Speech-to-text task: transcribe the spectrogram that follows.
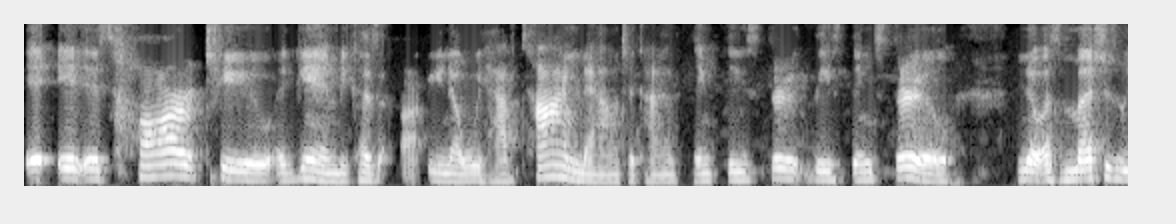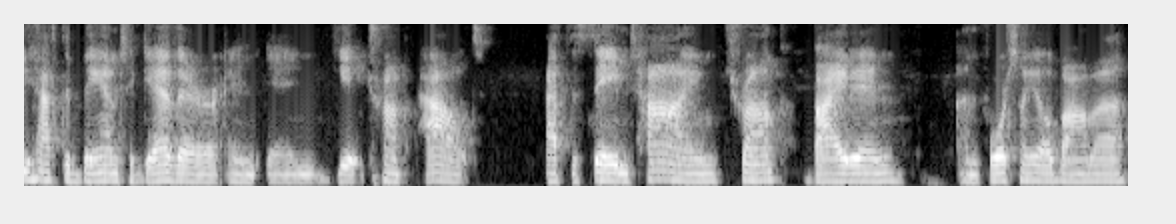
it, it is hard to again because uh, you know we have time now to kind of think these through these things through. You know, as much as we have to band together and and get Trump out, at the same time, Trump, Biden, unfortunately Obama,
